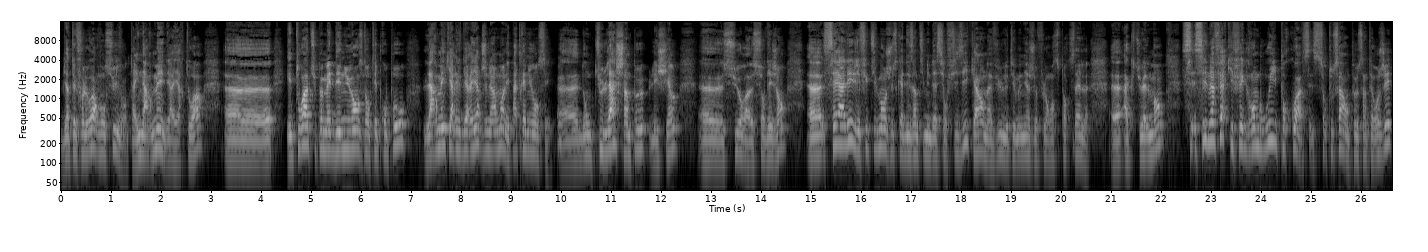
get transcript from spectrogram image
eh bien tes followers vont suivre. Tu as une armée derrière toi. Euh, et toi, tu peux mettre des nuances dans tes propos. L'armée qui arrive derrière, généralement, elle n'est pas très nuancée. Euh, donc tu lâches un peu les chiens euh, sur euh, sur des gens. Euh, c'est aller effectivement jusqu'à des intimidations physiques. Hein. On a vu le témoignage de Florence Porcel euh, actuellement. C'est une affaire qui fait grand bruit. Pourquoi? C'est surtout ça, on peut s'interroger.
